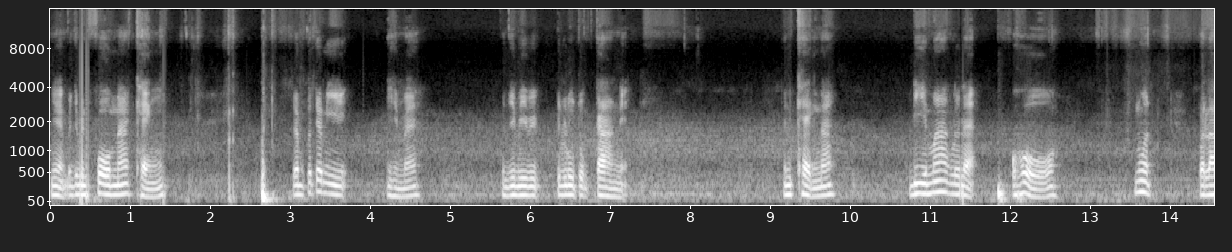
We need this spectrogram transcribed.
เนี่ย มันจะเป็นโฟมนะ แข็งแล้วมันก็จะมีเห็นไหมมันจะมีเป็นรูตรงกลางเนี่ย มันแข็งนะ ดีมากเลยแหละ อ้โห นวดเวลา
